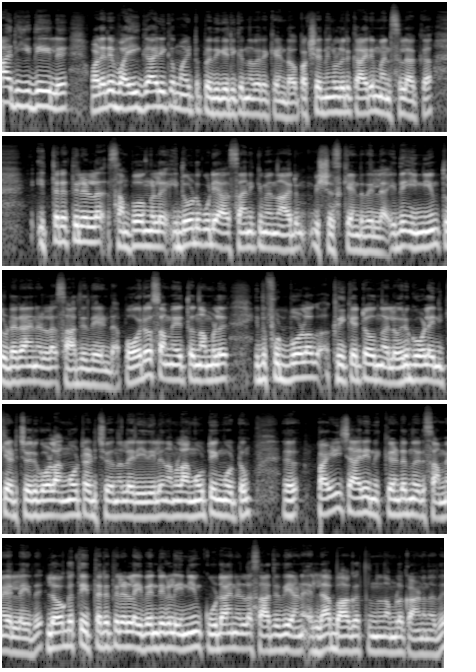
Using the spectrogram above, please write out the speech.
ആ രീതിയിൽ വളരെ വൈകാരികമായിട്ട് പ്രതികരിക്കുന്നവരൊക്കെ ഉണ്ടാവും പക്ഷേ നിങ്ങളൊരു കാര്യം മനസ്സിലാക്കുക. ഇത്തരത്തിലുള്ള സംഭവങ്ങൾ ഇതോടുകൂടി അവസാനിക്കുമെന്ന് ആരും വിശ്വസിക്കേണ്ടതില്ല. ഇത് ഇനിയും തുടരാനുള്ള സാധ്യതയുണ്ട്. അപ്പോൾ ഓരോ സമയത്തും നമ്മൾ ഇത് ഫുട്ബോളോ ക്രിക്കറ്റോ ഒന്നുമല്ല ഒരു ഗോൾ എനിക്ക് അടിച്ചു ഒരു ഗോൾ അങ്ങോട്ട് അടിച്ചു എന്നുള്ള രീതിയിൽ നമ്മൾ അങ്ങോട്ടും ഇങ്ങോട്ടും പഴി ചാരി നിൽക്കേണ്ടുന്ന ഒരു സമയമല്ല ഇത്. ലോകത്ത് ഇത്തരത്തിലുള്ള ഇവന്റുകൾ ഇനിയും കൂടാനുള്ള സാധ്യതയാണ് എല്ലാ ഭാഗത്തു നിന്നും നമ്മൾ കാണുന്നത്.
